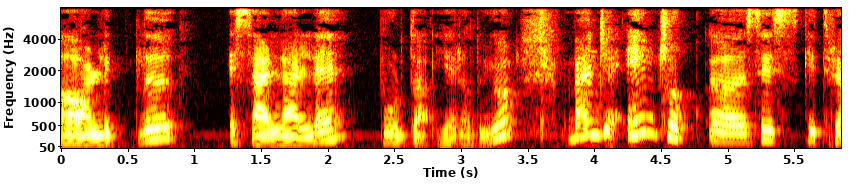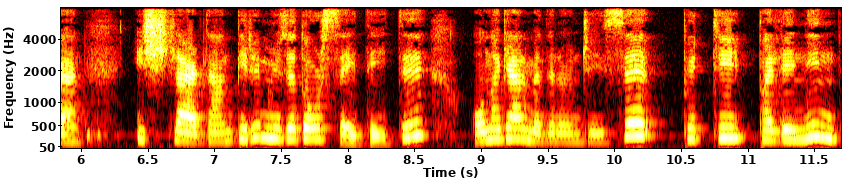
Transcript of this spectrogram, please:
ağırlıklı eserlerle burada yer alıyor. Bence en çok e, ses getiren işlerden biri Müze d'Orsay'deydi. Ona gelmeden önce ise Petit Palais'nin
